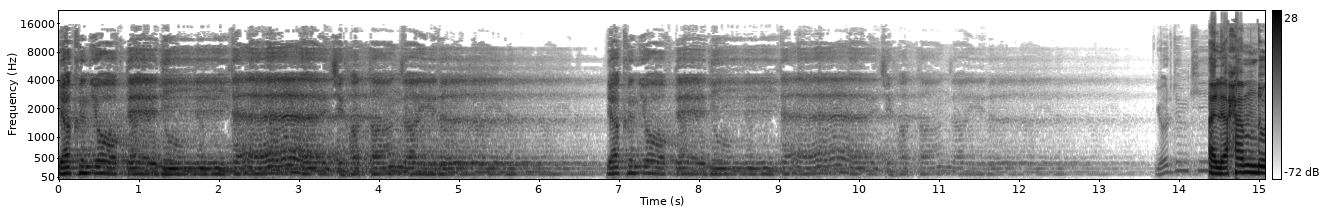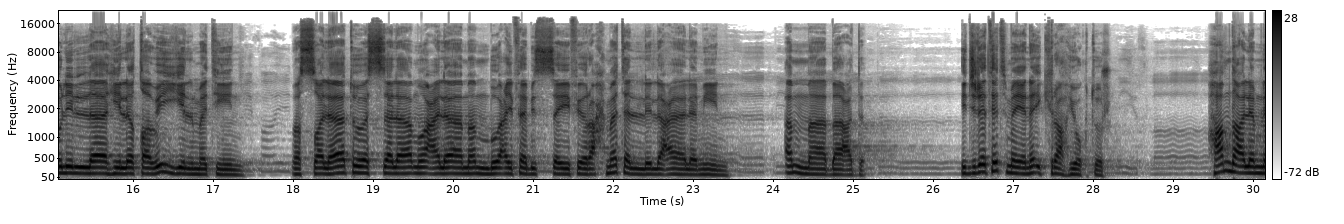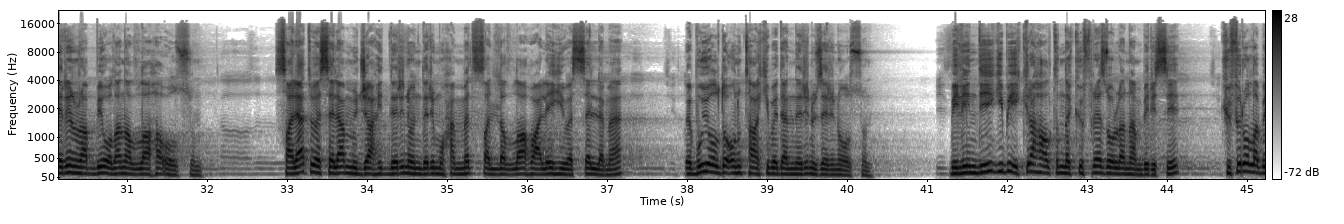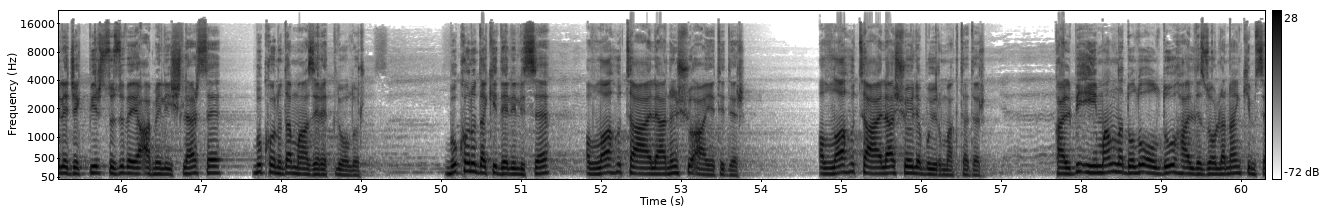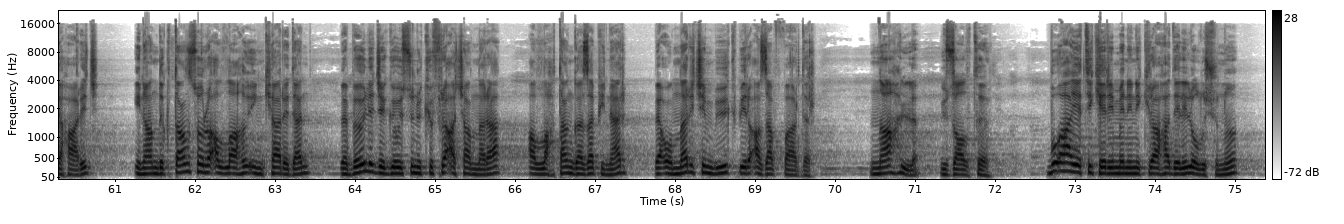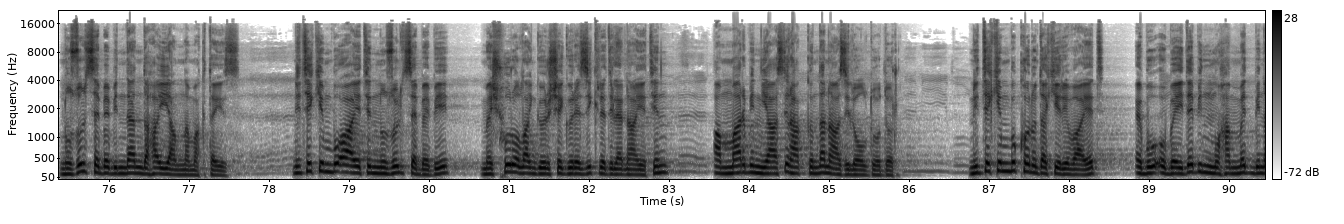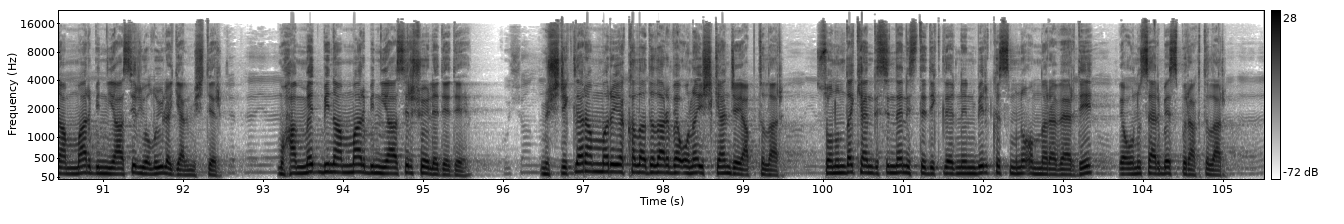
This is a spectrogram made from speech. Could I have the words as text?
Yakın yok dediler cihattan gayrı Yakın yok dediler cihattan gayrı Gördüm ki الحمد لله القوي المتين والصلاة والسلام على من بعث بالسيف رحمة للعالمين أما بعد Hicret etmeyene ikrah yoktur. Hamd alemlerin Rabbi olan Allah'a olsun. Salat ve selam mücahidlerin önderi Muhammed sallallahu aleyhi ve selleme ve bu yolda onu takip edenlerin üzerine olsun. Bilindiği gibi ikrah altında küfre zorlanan birisi, küfür olabilecek bir sözü veya ameli işlerse bu konuda mazeretli olur. Bu konudaki delil ise Allahu Teala'nın şu ayetidir. Allahu Teala şöyle buyurmaktadır. Kalbi imanla dolu olduğu halde zorlanan kimse hariç, inandıktan sonra Allah'ı inkar eden ve böylece göğsünü küfre açanlara Allah'tan gazap iner ve onlar için büyük bir azap vardır. Nahl 106 Bu ayeti kerimenin ikraha delil oluşunu nuzul sebebinden daha iyi anlamaktayız. Nitekim bu ayetin nuzul sebebi meşhur olan görüşe göre zikredilen ayetin Ammar bin Yasir hakkında nazil olduğudur. Nitekim bu konudaki rivayet Ebu Ubeyde bin Muhammed bin Ammar bin Yasir yoluyla gelmiştir. Muhammed bin Ammar bin Yasir şöyle dedi. Müşrikler Ammar'ı yakaladılar ve ona işkence yaptılar. Sonunda kendisinden istediklerinin bir kısmını onlara verdi ve onu serbest bıraktılar.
